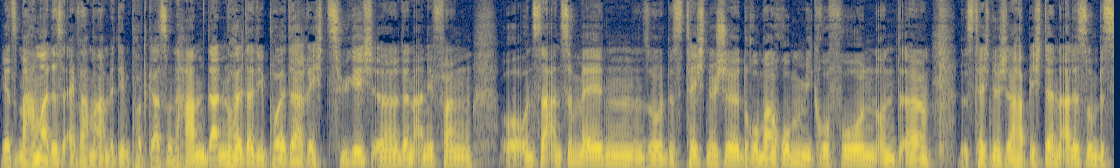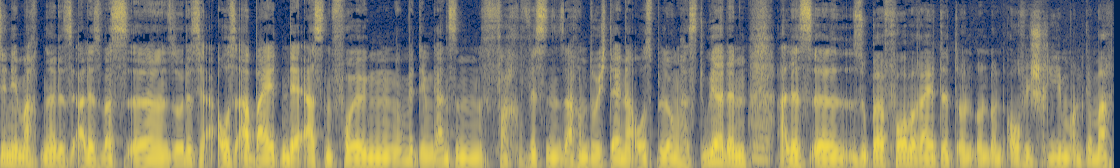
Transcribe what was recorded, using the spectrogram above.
jetzt machen wir das einfach mal mit dem Podcast und haben dann Holter die Polter recht zügig äh, dann angefangen, uns da anzumelden. So das technische drumherum, Mikrofon und äh, das technische habe ich dann alles so ein bisschen gemacht. Ne? Das alles, was äh, so das Ausarbeiten der ersten Folgen mit dem ganzen Fachwissen, Sachen durch deine Ausbildung hast du ja dann ja. alles äh, super vorbereitet und, und, und aufgeschrieben und gemacht.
